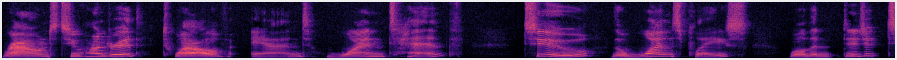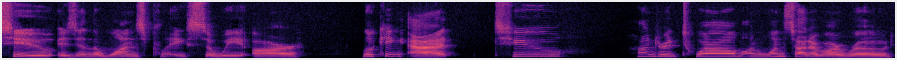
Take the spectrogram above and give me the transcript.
round 212 and 1 tenth to the ones place. Well, the digit 2 is in the ones place, so we are looking at 212 on one side of our road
